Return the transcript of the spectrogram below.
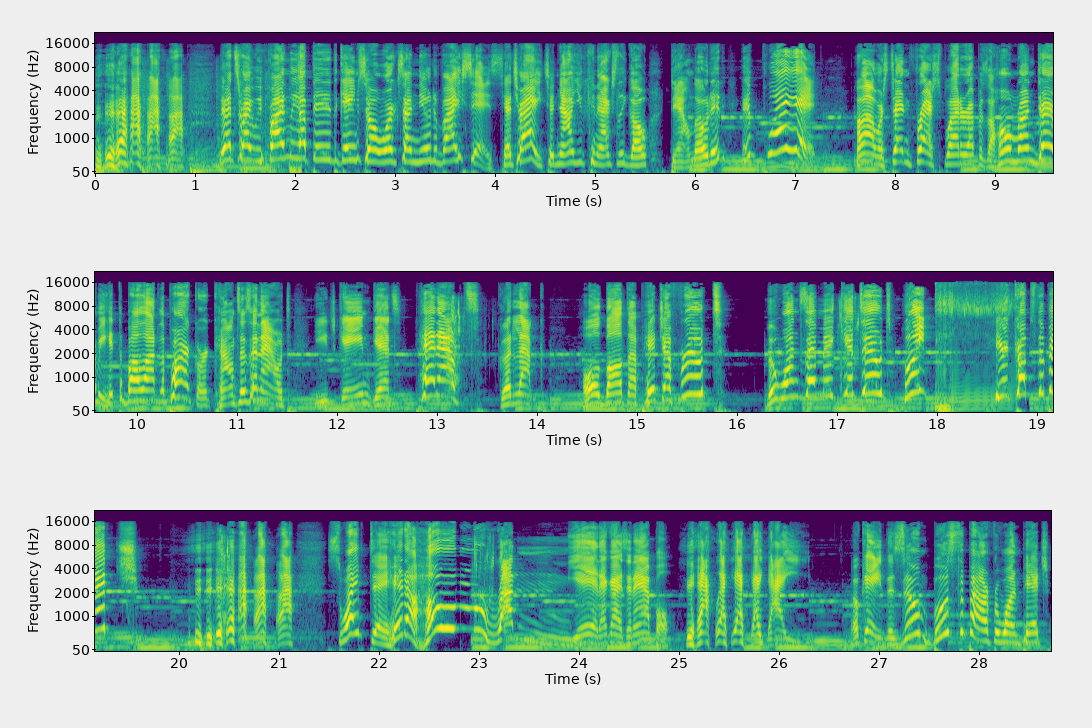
That's right, we finally updated the game so it works on new devices. That's right, so now you can actually go download it and play it. Ah, we're starting fresh. Splatter Up is a home run derby. Hit the ball out of the park or it counts as an out. Each game gets 10 outs. Good luck. Hold ball to pitch a fruit. The ones that make you toot. Leap. Here comes the pitch. Swipe to hit a home run. Yeah, that guy's an apple. okay, the zoom boosts the power for one pitch.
